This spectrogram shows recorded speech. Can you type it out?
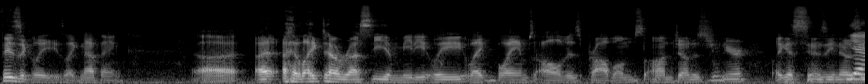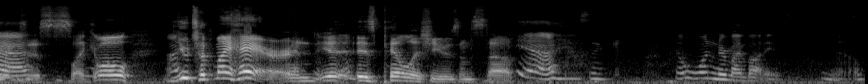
physically he's like nothing. Uh, I, I liked how Rusty immediately like blames all of his problems on Jonas Jr. Like as soon as he knows Yeah. he exists, it's like, well, I- you took my hair and Yeah. his pill issues and stuff. Yeah, he's like, no wonder my body's, you know.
